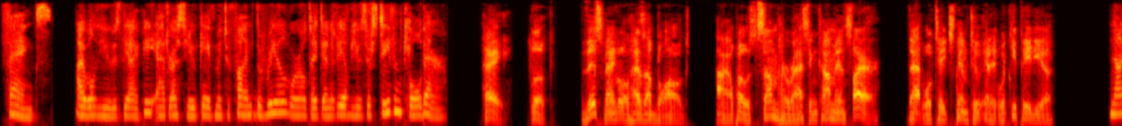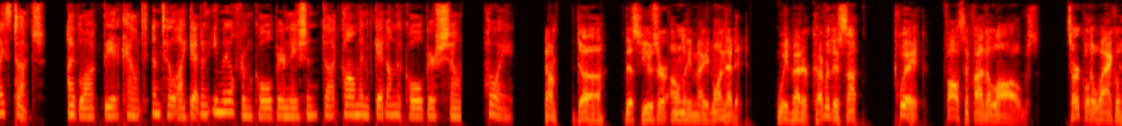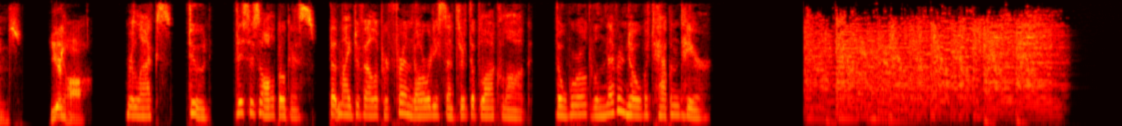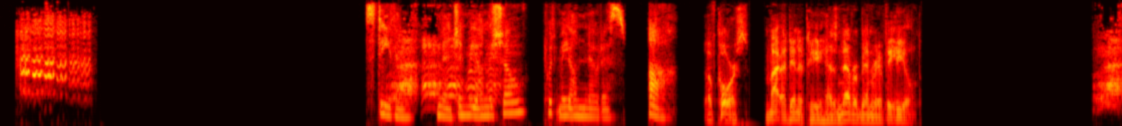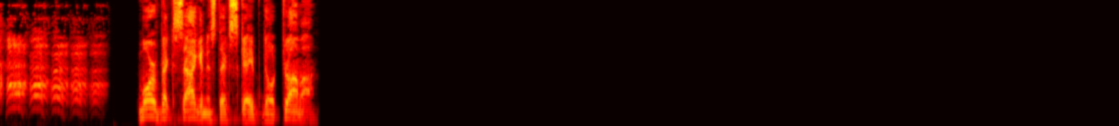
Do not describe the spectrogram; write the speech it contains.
Thanks. I will use the IP address you gave me to find the real-world identity of user Stephen Colbert. Hey, look. This vandal has a blog. I'll post some harassing comments there. That will teach them to edit Wikipedia. Nice touch. I blocked the account until I get an email from colbertnation.com and get on the Colbert Show. Hoy. Um, duh, this user only made one edit. We better cover this up. Quick, falsify the logs. Circle the wagons. Yeehaw. Relax, dude. This is all bogus, but my developer friend already censored the block log. The world will never know what happened here. Stephen, mention me on the show, put me on notice. Ah. Of course, my identity has never been revealed. More vexagonistic scapegoat drama.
